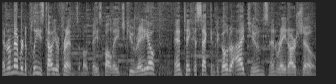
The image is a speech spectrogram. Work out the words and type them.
And remember to please tell your friends about Baseball HQ Radio and take a second to go to iTunes and rate our show.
